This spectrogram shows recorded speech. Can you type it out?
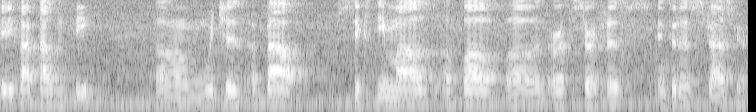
85,000 feet, um, which is about 60 miles above uh, the Earth's surface into the stratosphere.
